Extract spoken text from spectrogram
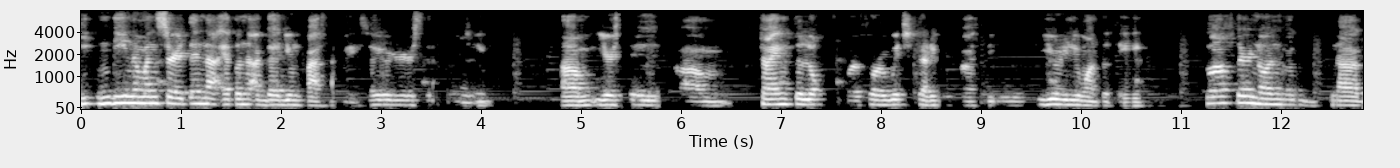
hindi naman certain na ito na agad yung pathway. So you're still searching. Um, you're still um, trying to look for, for which career path you, you really want to take. So after nun, nag, nag,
